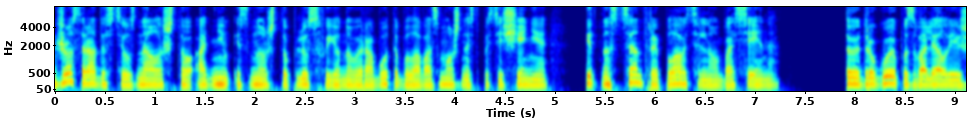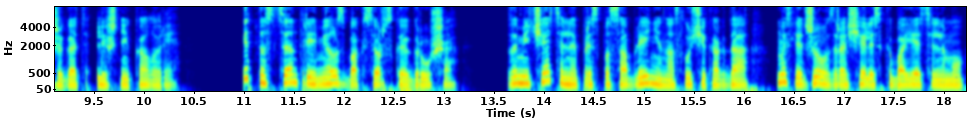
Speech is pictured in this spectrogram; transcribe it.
Джо с радостью узнала, что одним из множества плюсов ее новой работы была возможность посещения фитнес-центра и плавательного бассейна. То и другое позволяло ей сжигать лишние калории. В фитнес-центре имелась боксерская груша, Замечательное приспособление на случай, когда мысли Джо возвращались к обаятельному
